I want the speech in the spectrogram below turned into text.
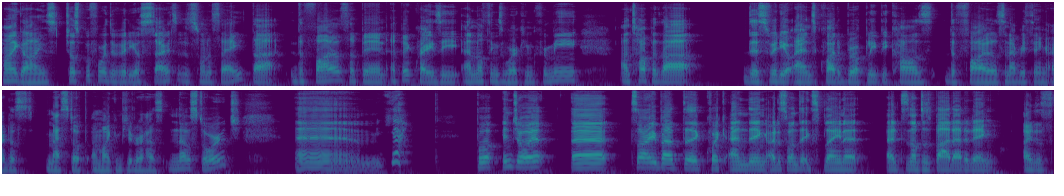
Hi guys, just before the video starts, I just want to say that the files have been a bit crazy and nothing's working for me. On top of that, this video ends quite abruptly because the files and everything are just messed up and my computer has no storage. Um, yeah, but enjoy it. Uh, sorry about the quick ending. I just wanted to explain it. It's not just bad editing. I just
